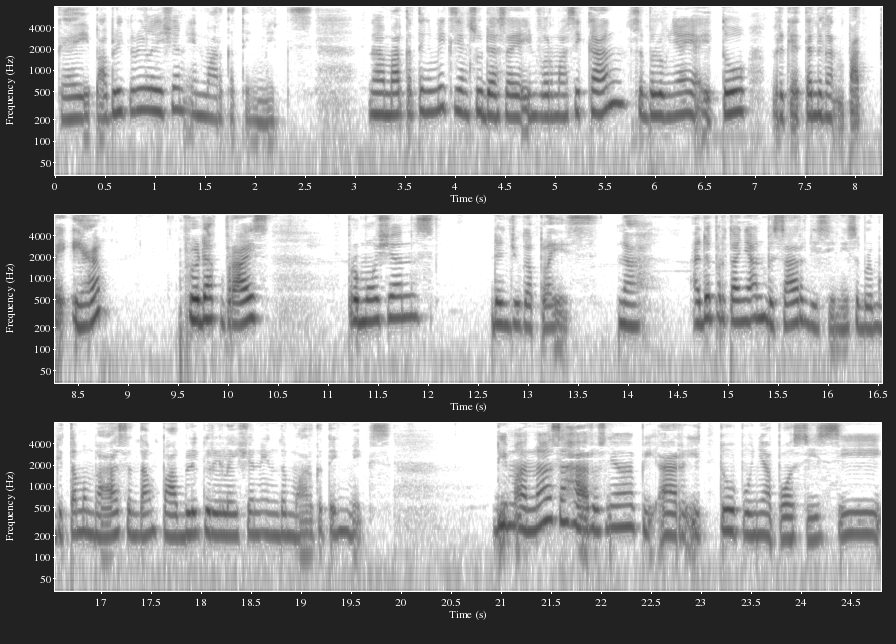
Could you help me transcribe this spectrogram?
Oke, okay? public relation in marketing mix. Nah, marketing mix yang sudah saya informasikan sebelumnya yaitu berkaitan dengan 4P ya. Product price, promotions dan juga place. Nah, ada pertanyaan besar di sini sebelum kita membahas tentang public relation in the marketing mix. Di mana seharusnya PR itu punya posisi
